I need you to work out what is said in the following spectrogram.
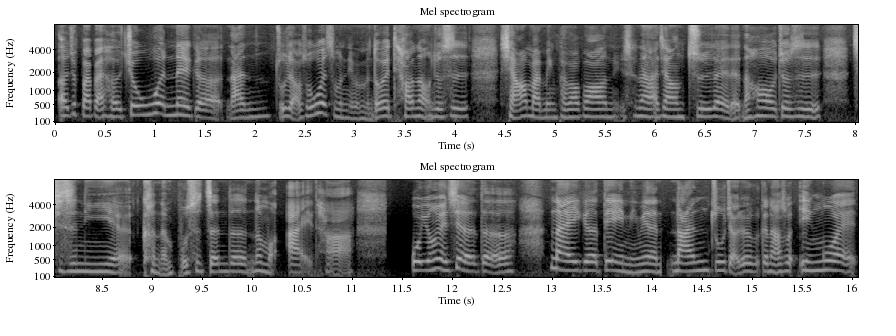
呃，就白百合就问那个男主角说，为什么你们都会挑那种就是想要买名牌包包的女生啊，这样之类的，然后就是其实你也可能不是真的那么爱他。我永远记得的那一个电影里面的男主角就跟他说，因为。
